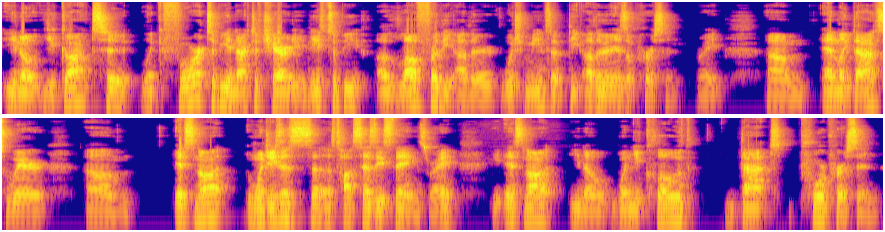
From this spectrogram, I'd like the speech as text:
you know, you got to like for it to be an act of charity, it needs to be a love for the other, which means that the other is a person, right? Um, and like that's where, um, it's not when Jesus says these things, right? It's not, you know, when you clothe that poor person,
